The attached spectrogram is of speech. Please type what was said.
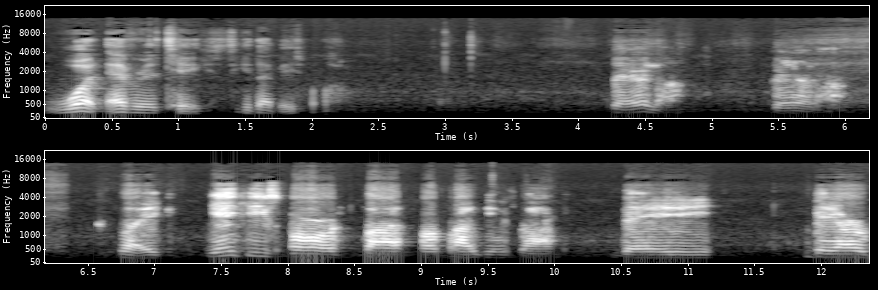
whatever it takes to get that baseball. Fair enough. Fair enough. Like Yankees are five are five games back. They they are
